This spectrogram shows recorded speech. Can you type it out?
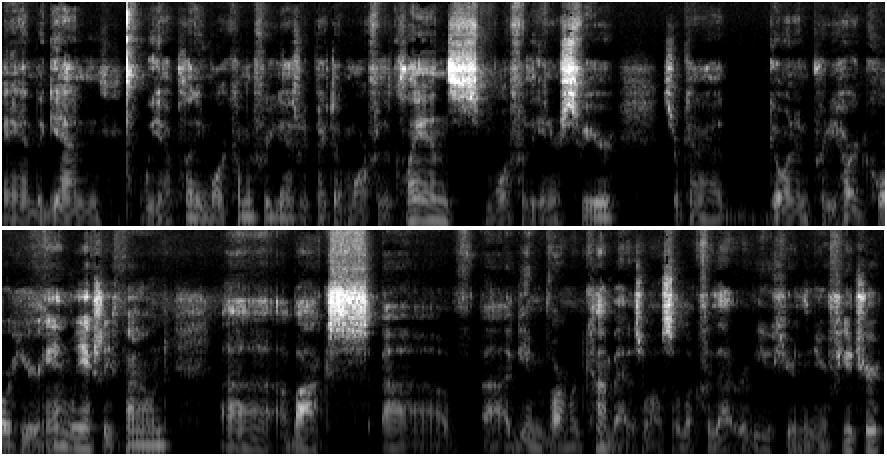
And again, we have plenty more coming for you guys. We picked up more for the clans, more for the inner sphere. So we're kind of going in pretty hardcore here. And we actually found uh, a box of uh, a game of Armored Combat as well. So look for that review here in the near future.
